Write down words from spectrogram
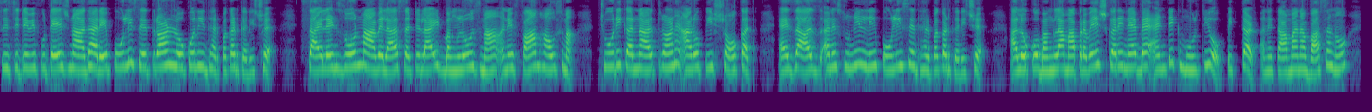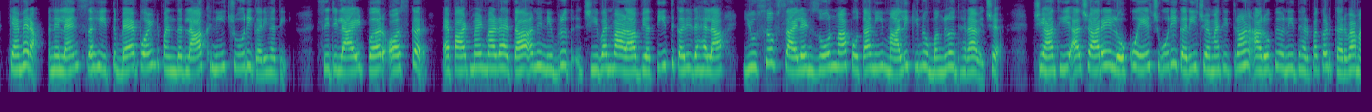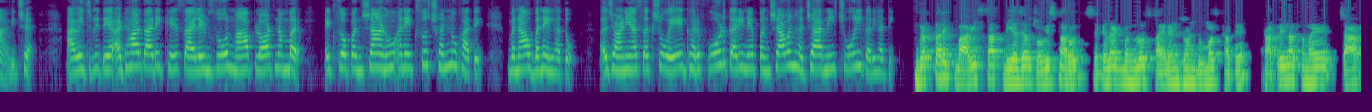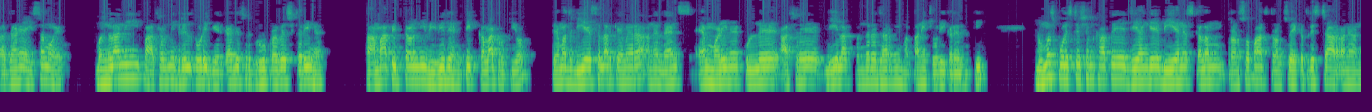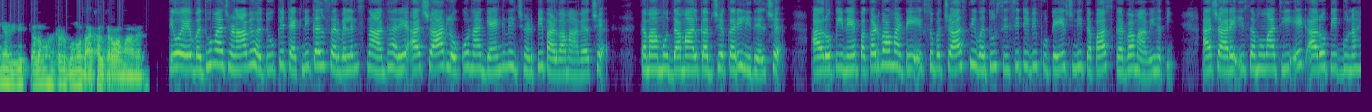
સીસીટીવી ફૂટેજના આધારે પોલીસે ત્રણ લોકોની ધરપકડ કરી છે. સાયલેન્ટ ઝોનમાં આવેલા સેટેલાઇટ બંગલોઝમાં અને ફાર્મ હાઉસમાં ચોરી કરનાર ત્રણ આરોપી શૌકત, એઝાઝ અને સુનિલની પોલીસે ધરપકડ કરી છે. આ લોકો બંગલામાં પ્રવેશ કરીને બે એન્ટિક મૂર્તિઓ, પિત્તળ અને તાંબાના વાસણો, કેમેરા અને લેન્સ સહિત બે પોઈન્ટ પંદર લાખની ચોરી કરી હતી. સિટી લાઇટ પર ઓસ્કર એપાર્ટમેન્ટમાં રહેતા અને નિવૃત્ત જીવનવાળા વ્યતીત કરી રહેલા યુસુફ સાયલેન્ટ ઝોનમાં પોતાની માલિકીનો બંગલો ધરાવે છે. જ્યાંથી આ ચારેય લોકોએ ચોરી કરી જેમાંથી ત્રણ આરોપીઓની ધરપકડ કરવામાં આવી છે. આવી જ રીતે અઢાર તારીખે સાયલેન્ટ ઝોનમાં પ્લોટ નંબર એકસો પંચાણું અને એકસો છન્નું ખાતે બનાવ બનેલ હતો. અજાણ્યા શખ્સોએ ઘરફોડ કરીને પંચાવન હજારની ચોરી કરી હતી. ગત તારીખ બાવીસ સાત બે હજાર ચોવીસના રોજ satellite bungalow silent zone Dumas ખાતે રાત્રિના સમયે ચાર અજાણ્યા ઈસમોએ બંગલાની પાછળની ગ્રીલ તોડી ગેરકાયદેસર ગૃહ પ્રવેશ કરીને તાંબા પિત્તળની વિવિધ એન્ટિક કલાકૃતિઓ તેમજ ડીએસએલઆર કેમેરા અને લેન્સ એમ મળીને કુલ્લે આશરે બે લાખ પંદર હજારની મતાની ચોરી કરેલ હતી. ડુમસ પોલીસ સ્ટેશન ખાતે જે અંગે બીએનએસ કલમ ત્રણસો પાંચ, ત્રણસો એકત્રીસ ચાર અને અન્ય વિવિધ કલમો હેઠળ ગુનો દાખલ કરવામાં આવેલ. તેઓએ વધુમાં જણાવ્યું હતું કે ટેકનિકલ સર્વેલન્સના આધારે આ ચાર લોકોના ગેંગને ઝડપી પાડવામાં આવ્યા છે. તમામ મુદ્દામાલ કબજે કરી લીધેલ છે. આરોપીને પકડવા માટે એકસો પચાસથી વધુ સીસીટીવી ફૂટેજની તપાસ કરવામાં આવી હતી. આ ચારેય ઇસમોમાંથી એક આરોપી ગુનાહિત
